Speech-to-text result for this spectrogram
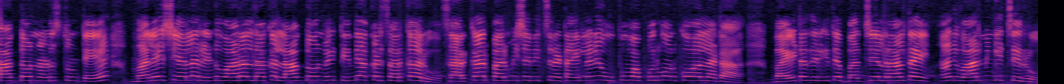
లాక్డౌన్ నడుస్తుంటే మలేషియాలో రెండు వారాల దాకా లాక్డౌన్ పెట్టింది అక్కడ సర్కారు. సర్కార్ పర్మిషన్ ఇచ్చిన టైంలోనే ఉప్పు పప్పులు కొనుక్కోవాలట. బయట తిరిగితే బజ్జీలు రాలుతాయి అని వార్నింగ్ ఇచ్చిర్రు.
